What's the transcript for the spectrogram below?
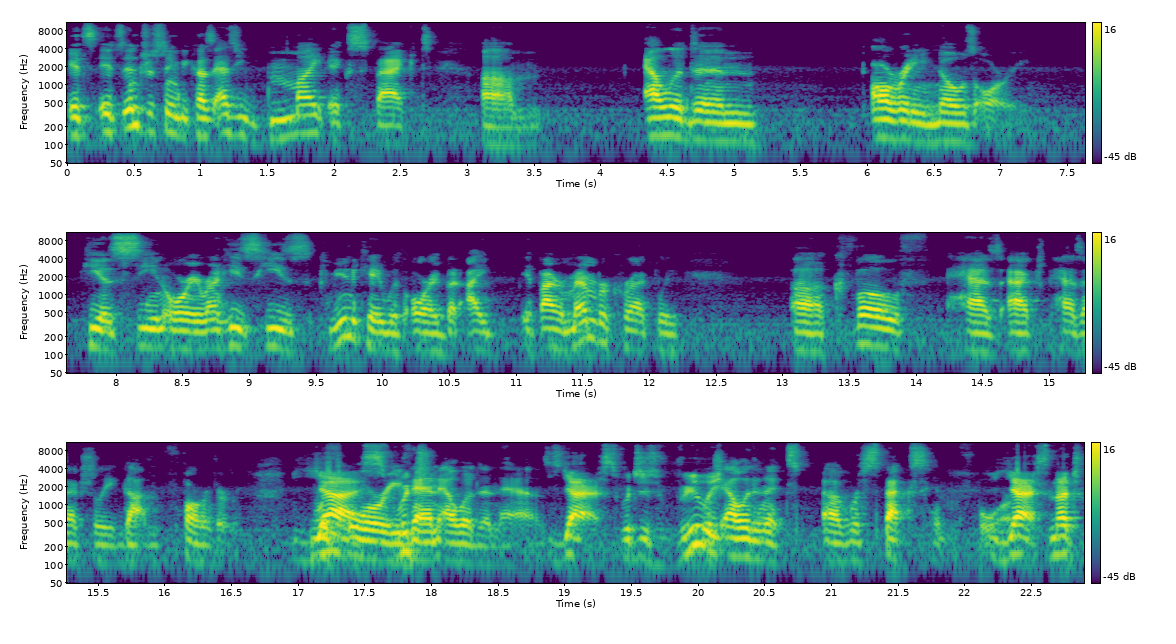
it's it's interesting because as you might expect, um, Elodin already knows Auri. He has seen Auri around. He's he's communicated with Auri, but I if I remember correctly, uh, Kvothe has act, has actually gotten farther Yes, Auri which, than Elodin has. yes, which is really Which Elodin ex- uh, respects him for. Yes, and that's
